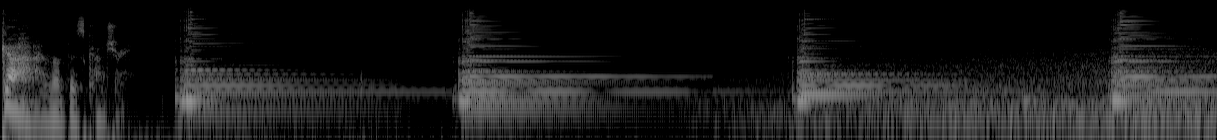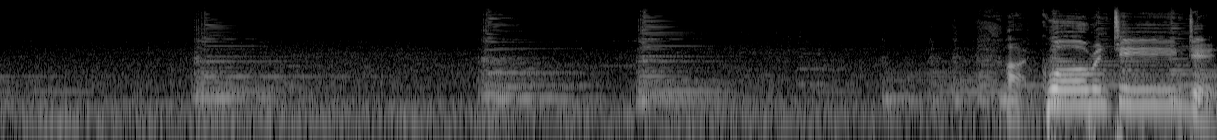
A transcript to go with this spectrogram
God, I love this country. I'm quarantined in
